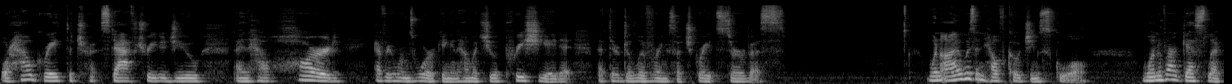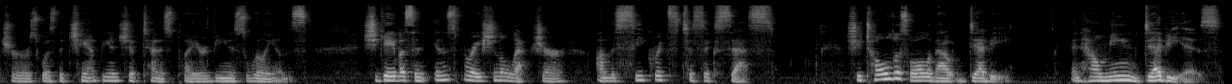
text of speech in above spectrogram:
or how great the tr- staff treated you, and how hard everyone's working, and how much you appreciate it that they're delivering such great service. When I was in health coaching school, one of our guest lecturers was the championship tennis player Venus Williams. She gave us an inspirational lecture on the secrets to success. She told us all about Debbie and how mean Debbie is.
